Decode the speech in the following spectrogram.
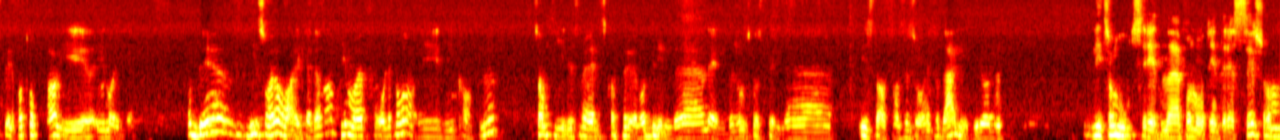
spille på topplag i, i Norge. Og det, De svarene har jeg ikke ennå. De må jeg få litt nå, da, i de kampene. Samtidig som jeg skal prøve å drille en elver som skal spille i starten av sesongen. Så der ligger jo litt, litt sånn motstridende på en måte interesser som,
